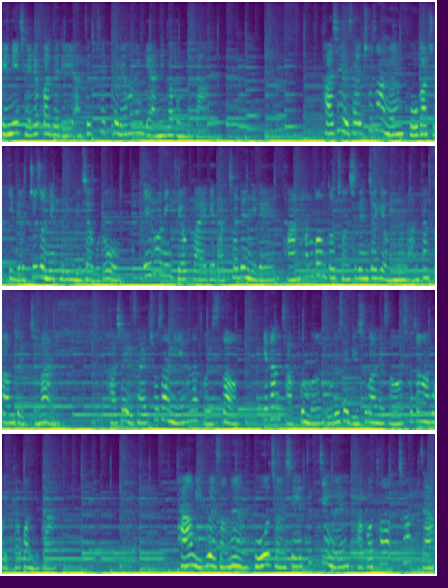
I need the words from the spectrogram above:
괜히 재력가들이 아트 테크를 하는 게 아닌가 봅니다. 가시 의사의 초상은 고우가 죽기 몇 주 전에 그린 유작으로 일본인 기업가에게 낙찰된 이래 단 한 번도 전시된 적이 없는 안타까움도 있지만 가시 의사의 초상이 하나 더 있어 해당 작품은 오르세 미술관에서 소장하고 있다고 합니다. 다음 2부에서는 고우 전시의 특징을 과거 철학자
